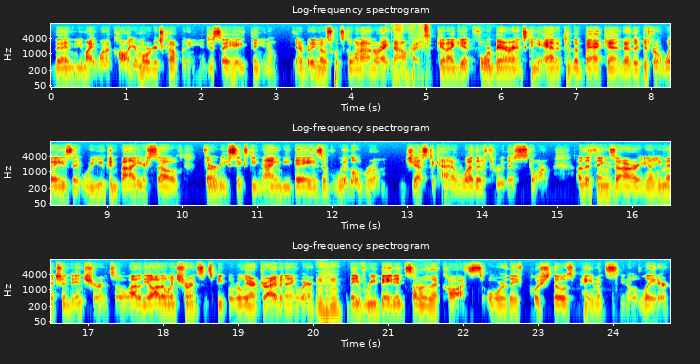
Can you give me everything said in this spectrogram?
then you might want to call your mortgage company and just say hey th- you know everybody knows what's going on right now. Right. Can i get forbearance? Can you add it to the back end? Are there different ways that where you can buy yourself 30 60 90 days of wiggle room just to kind of weather through this storm. Other things are, you know, you mentioned insurance. A lot of the auto insurance, since people really aren't driving anywhere, mm-hmm. they've rebated some of the costs or they've pushed those payments, you know, later.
